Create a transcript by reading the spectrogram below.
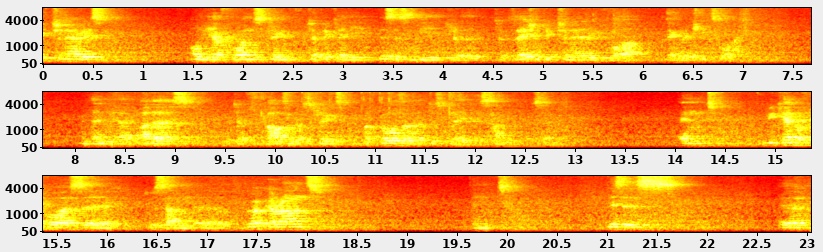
dictionaries only have one string typically. This is the translation dictionary for language XY. And then we have others which have thousands of strings, but both are displayed as 100%. And we can, of course, uh, do some uh, workarounds. And this is uh,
